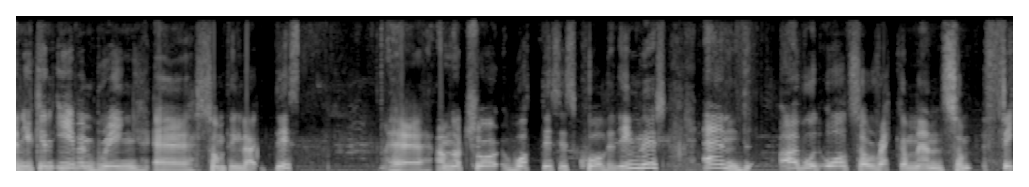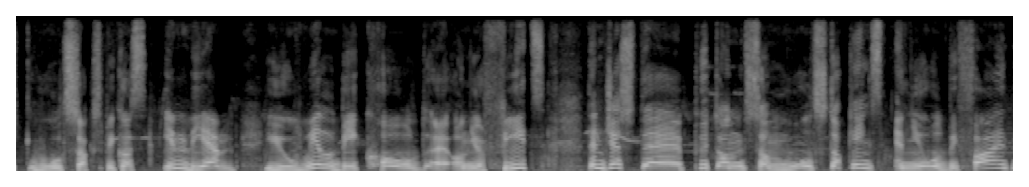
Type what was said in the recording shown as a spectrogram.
And you can even bring uh, something like this. Uh, I'm not sure what this is called in English. And I would also recommend some thick wool socks because in the end you will be cold uh, on your feet. Then just uh, put on some wool stockings and you will be fine.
